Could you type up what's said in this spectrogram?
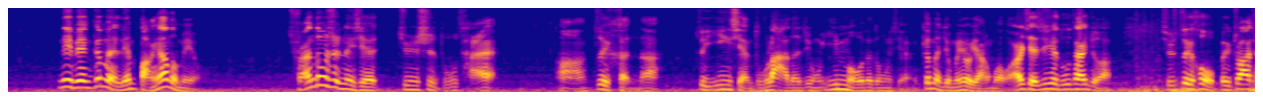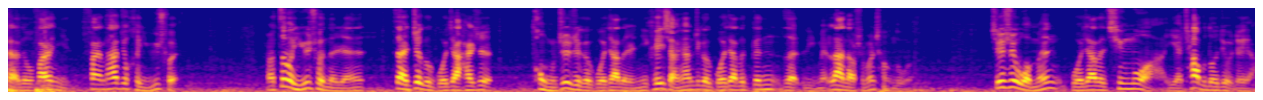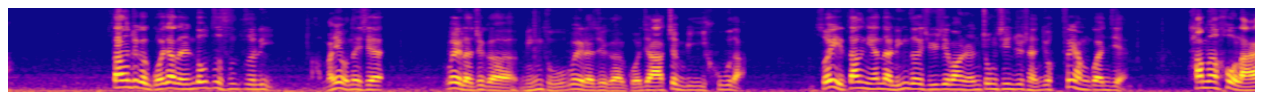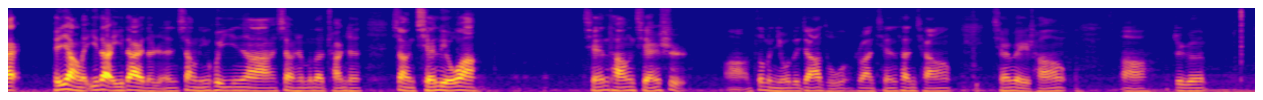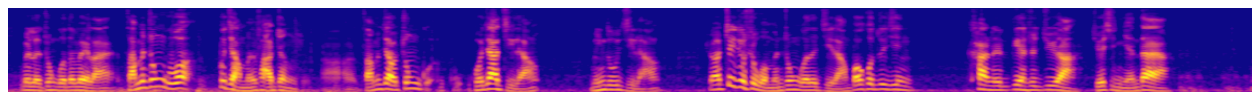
那边根本连榜样都没有，全都是那些军事独裁，啊，最狠的、最阴险毒辣的这种阴谋的东西，根本就没有阳谋。而且这些独裁者，其实最后被抓起来之后，发现你发现他就很愚蠢，啊，这么愚蠢的人，在这个国家还是统治这个国家的人，你可以想象这个国家的根子里面烂到什么程度了。其实我们国家的清末啊，也差不多就这样。当这个国家的人都自私自利啊，没有那些为了这个民族、为了这个国家振臂一呼的，所以当年的林则徐这帮人忠心之臣就非常关键。他们后来培养了一代一代的人，像林徽因啊，像什么的传承，像钱刘啊、钱塘、钱氏啊，这么牛的家族是吧？钱三强、钱伟长啊，这个。为了中国的未来，咱们中国不讲门阀政治啊，咱们叫中国国国家脊梁，民族脊梁，是吧？这就是我们中国的脊梁。包括最近看的电视剧啊，《觉醒年代》啊，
